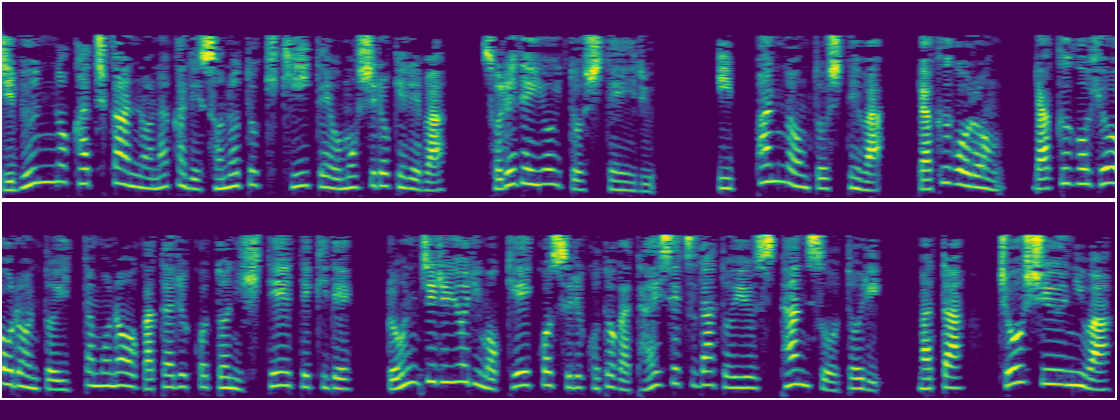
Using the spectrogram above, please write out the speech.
自分の価値観の中でその時聞いて面白ければ、それで良いとしている。一般論としては、落語論、落語評論といったものを語ることに否定的で、論じるよりも稽古することが大切だというスタンスを取り、また、聴衆には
